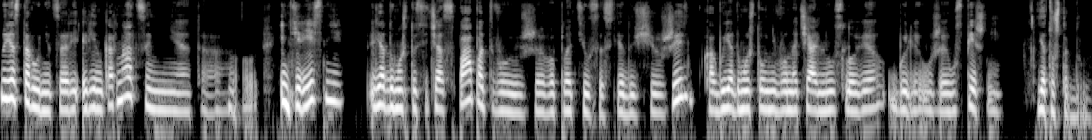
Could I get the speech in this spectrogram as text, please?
Ну, я сторонница ре- реинкарнации, мне это э, интереснее. Я думаю, что сейчас папа твой уже воплотился в следующую жизнь. Как бы я думаю, что у него начальные условия были уже успешнее. Я тоже так думаю.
